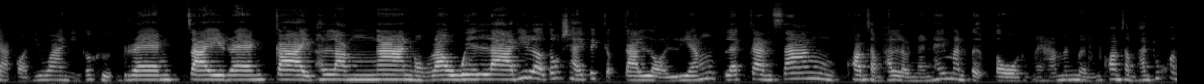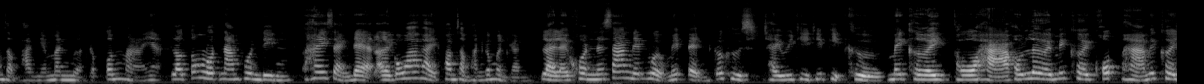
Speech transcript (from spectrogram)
ยากรที่ว่านี้ก็คือ แรงใจแรงกาย พลังงานของเราเวลาที่เราต้องใช้ไปกับการหล่อเลี้ยง และการสร้างความสัมพันธ์เหล่านั้นให้มันเติบโตถูกไหมคะมันเหมือนความสัมพันธ์ทุกความสัมพันธ์เนี้ยมันเหมือนกับต้นไม้อะเราต้องรดน้ำพรวนดิน ให้แสงแดดอะไรก็ว่าไปความสัมพันธ์ก็เหมือนกัน หลาย ๆ คนนะสร้าง network ไม่เป็นก็คือใช้วิธีที่ผิดคือ ไม่เคยโทรหาเขาเลย ไม่เคยคบหา ไม่เคย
